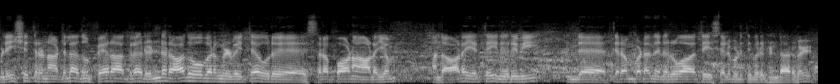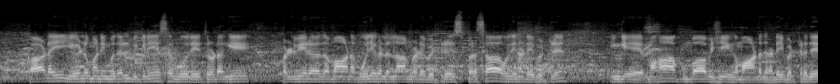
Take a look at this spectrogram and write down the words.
மலேசிய திருநாட்டில் அதுவும் பேராக்கில் ரெண்டு ராஜகோபுரங்கள் வைத்த ஒரு சிறப்பான ஆலயம். அந்த ஆலயத்தை நிறுவி இந்த திறம்பட இந்த நிர்வாகத்தை செயல்படுத்தி வருகின்றார்கள். காலை ஏழு மணி முதல் விக்னேஸ்வர் பூஜை தொடங்கி பல்வேறு விதமான பூஜைகள் எல்லாம் நடைபெற்று ஸ்பர்சாகுதி நடைபெற்று இங்கே மகா கும்பாபிஷேகமானது நடைபெற்றது.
